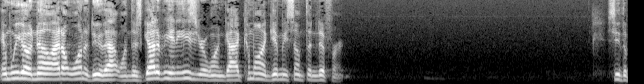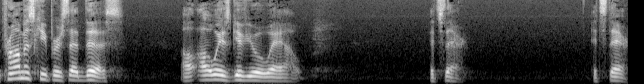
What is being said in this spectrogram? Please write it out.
And we go, No, I don't want to do that one. There's got to be an easier one, God. Come on, give me something different. See, the promise keeper said this I'll always give you a way out. It's there. It's there.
